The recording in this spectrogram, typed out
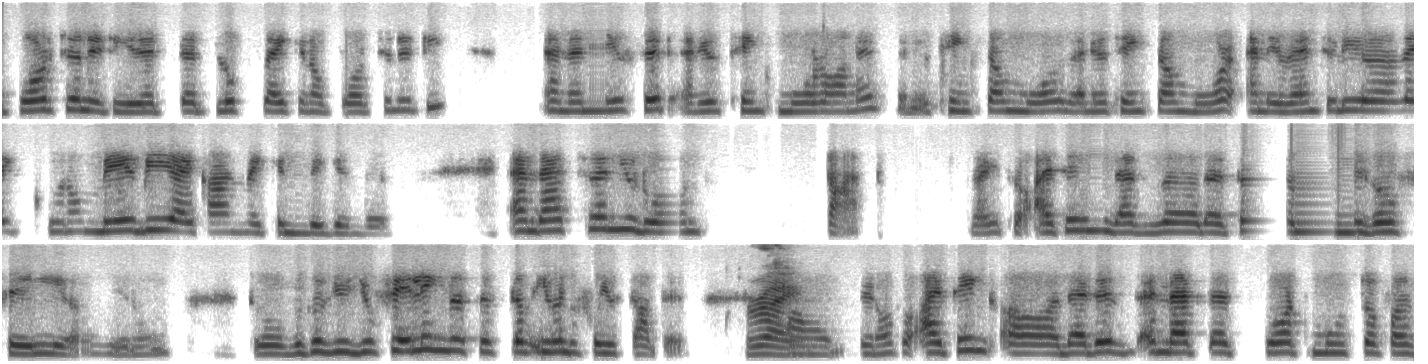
opportunity that that looks like an opportunity, and then you sit and you think more on it. Then you think some more. Then you think some more, and eventually you're like, you know, maybe I can't make it big in this, and that's when you don't start, right? So I think that's the that's a bigger failure. You know so because you, you're failing the system even before you started. Right. Um, you know so i think uh, that is and that that's what most of us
